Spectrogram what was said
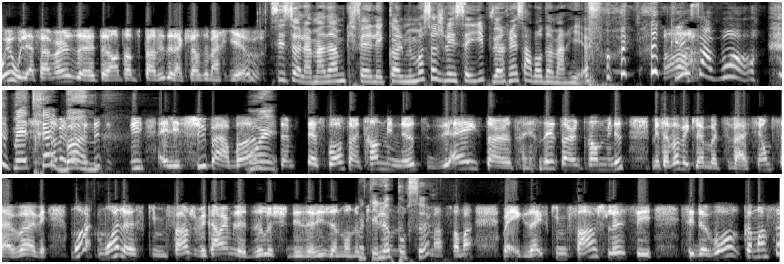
Oui, ou la fameuse, euh, t'as entendu parler de la classe de Marie-Ève? C'est ça, la madame qui fait l'école. Mais moi, ça, je l'ai essayé, puis je veux rien savoir de Marie-Ève. rien savoir. Mais très Non, mais bonne. parce que tu te dis, elle est super bonne. C'est un petit espoir, c'est un 30 minutes. Tu dis, hey, c'est un, c'est un 30 minutes. Mais ça va avec la motivation, puis ça va avec. Moi, moi, là, ce qui me fâche, je vais quand même le dire, là, je suis désolée, je donne mon opinion. t'es là pour ça? En ce moment. Ben, exact. Ce qui me fâche, là, c'est, c'est de voir comment ça,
